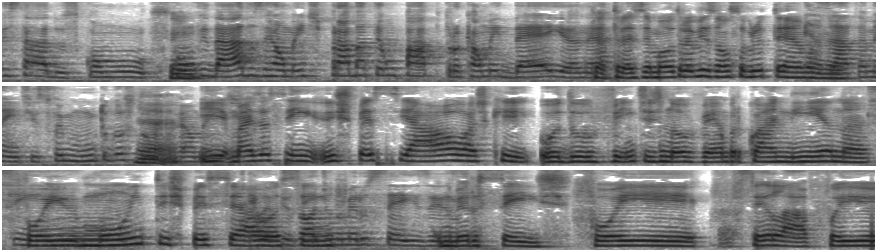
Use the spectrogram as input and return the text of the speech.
entrevistados, como Sim. convidados realmente para bater um papo, trocar uma ideia, né? Pra trazer uma outra visão sobre o tema, Exatamente. né? Exatamente. Isso foi muito gostoso, é. realmente. E, mas, assim, em especial, acho que o do 20 de novembro com a Nina Sim. foi muito especial, É o episódio assim. número 6, esse. Número 6. Foi, sei lá, foi,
